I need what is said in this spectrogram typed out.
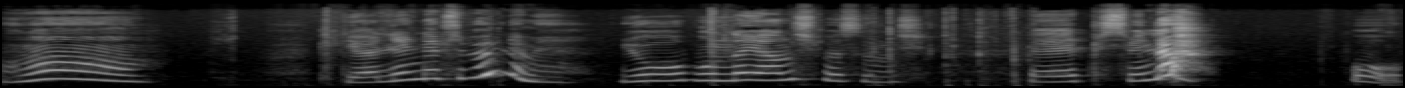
Anam. Diğerlerinin hepsi böyle mi? Yo bunda yanlış basılmış. Evet bismillah. Oo.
